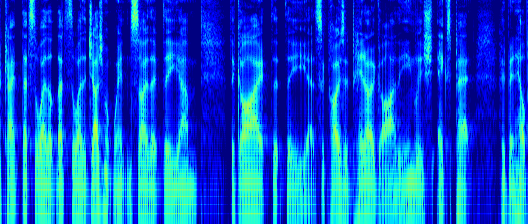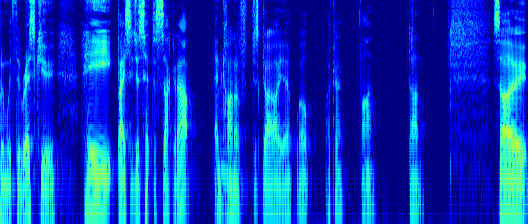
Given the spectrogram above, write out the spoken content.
okay, that's the way the, that's the way the judgment went, and so the the um, the guy, the, the uh, supposed pedo guy, the English expat who'd been helping with the rescue, he basically just had to suck it up and mm. kind of just go, oh yeah, well, okay, fine, done. So,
